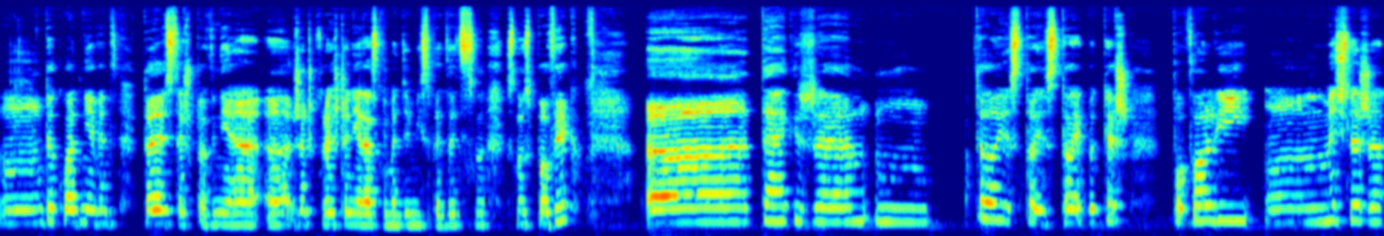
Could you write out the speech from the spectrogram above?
Mm, dokładnie, więc to jest też pewnie e, rzecz, która jeszcze nie raz nie będzie mi spędzać snu, snu z powiek. E, także mm, to jest to, jest to jakby też powoli mm, myślę, że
